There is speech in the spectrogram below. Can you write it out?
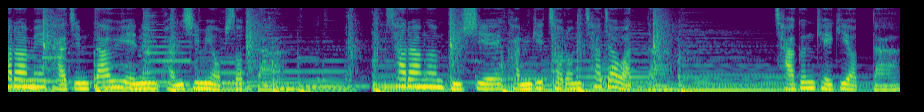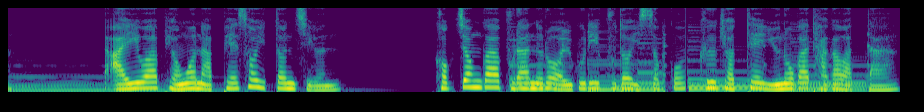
사람의 다짐 따위에는 관심이 없었다. 사랑은 불시에 감기처럼 찾아왔다. 작은 계기였다. 아이와 병원 앞에 서 있던 지은. 걱정과 불안으로 얼굴이 굳어 있었고 그 곁에 윤호가 다가왔다.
